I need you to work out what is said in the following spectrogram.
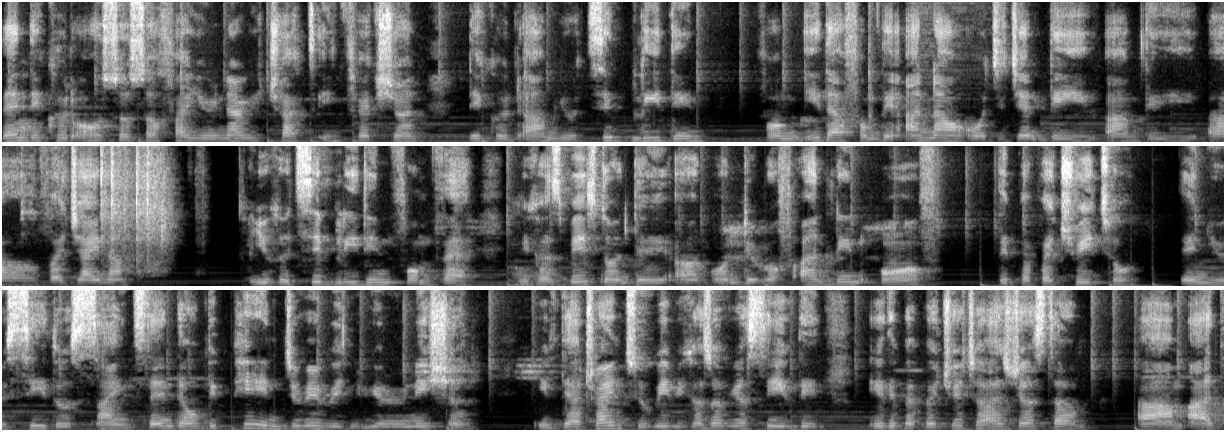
Then they could also suffer urinary tract infection. They could um, you would see bleeding from either from the anal or the the um, the uh, vagina. You could see bleeding from there because based on the uh, on the rough handling of the perpetrator, then you see those signs. Then there will be pain during urination if they are trying to wee, because obviously if the if the perpetrator has just um um had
